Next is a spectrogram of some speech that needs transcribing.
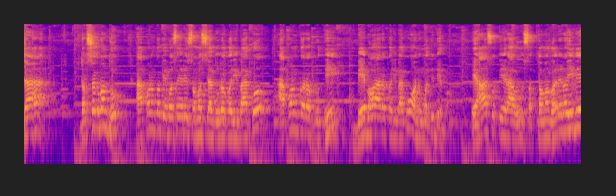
ଯାହା ଦର୍ଶକ ବନ୍ଧୁ ଆପଣଙ୍କ ବ୍ୟବସାୟରେ ସମସ୍ୟା ଦୂର କରିବାକୁ ଆପଣଙ୍କର ବୃଦ୍ଧି ବ୍ୟବହାର କରିବାକୁ ଅନୁମତି ଦେବ। ଏହା ସତ୍ତ୍ୱେ ରାହୁ ସପ୍ତମ ଘରେ ରହିବେ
